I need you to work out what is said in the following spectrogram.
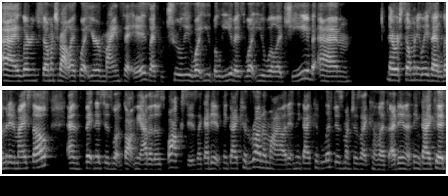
I learned so much about like what your mindset is, like truly what you believe is what you will achieve. And there were so many ways I limited myself, and fitness is what got me out of those boxes. Like I didn't think I could run a mile. I didn't think I could lift as much as I can lift. I didn't think I could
